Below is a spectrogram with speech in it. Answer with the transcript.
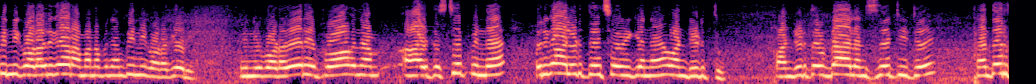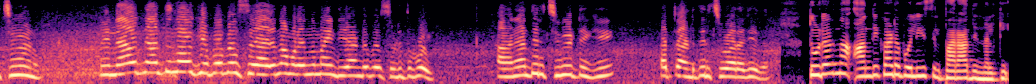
പിന്നിക്കോട അവർ കയറാൻ പറഞ്ഞപ്പോൾ ഞാൻ പിന്നിക്കോട കയറി പിന്നിക്കോട കയറിയപ്പോൾ ഞാൻ ആദ്യത്തെ സ്റ്റെപ്പിന്റെ ഒരു കാലെടുത്ത് വെച്ച് വഴിക്ക് തന്നെ വണ്ടി എടുത്തു. വണ്ടി എടുത്ത് ബാലൻസ് തെറ്റിയിട്ട് ഞാൻ തെറിച്ച് വീണു. പിന്നെ ഞാൻ നോക്കിയപ്പോൾ ബസ്സുകാർ നമ്മളൊന്നും മൈൻഡ് ചെയ്യാണ്ട് ബസ് എടുത്ത് പോയി. അങ്ങനെ ഞാൻ തിരിച്ച് വീട്ടിലേക്ക് പറ്റാണ്ട് തിരിച്ചു പോരാ ചെയ്തത് തുടർന്ന് അന്തിക്കാട് പോലീസിൽ പരാതി നൽകി.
